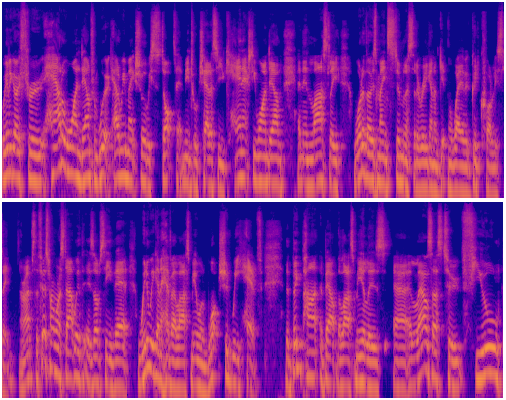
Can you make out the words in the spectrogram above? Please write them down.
We're going to go through how to wind down from work. How do we make sure we stop that mental chatter so you can actually wind down? And then lastly, what are those main stimulus that are really going to get in the way of a good quality sleep? All right. So the first one I want to start with is obviously that when are we going to have our last meal and what should we have? The big part about the last meal is uh, it allows us to fuel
